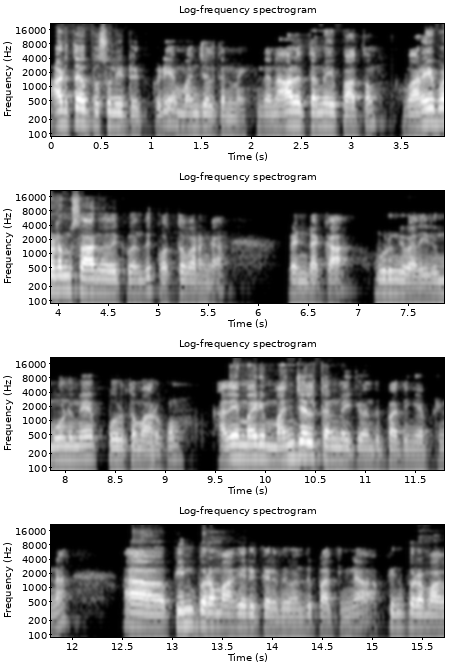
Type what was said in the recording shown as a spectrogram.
அடுத்த இப்போ சொல்லிட்டு இருக்கக்கூடிய மஞ்சள் தன்மை. இந்த நாலு தன்மையை பார்த்தோம். வரைபடம் சார்ந்ததுக்கு வந்து கொத்தவரங்காய் வெண்டைக்காய் முருங்கை விதை. இது மூணுமே பொருத்தமாக இருக்கும். அதே மாதிரி மஞ்சள் தன்மைக்கு வந்து பார்த்திங்க அப்படின்னா பின்புறமாக இருக்கிறது வந்து பார்த்திங்கன்னா பின்புறமாக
